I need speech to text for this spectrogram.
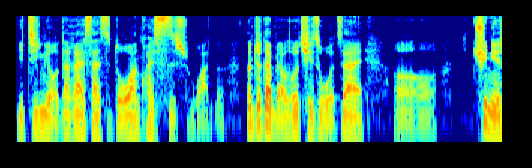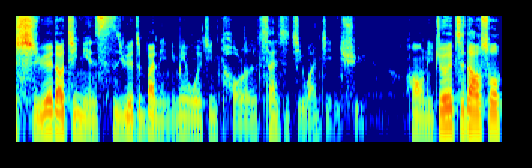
已经有大概三十多万，快四十万了。那就代表说，其实我在呃。去年十月到今年四月这半年里面，我已经投了三十几万进去，哦，你就会知道说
